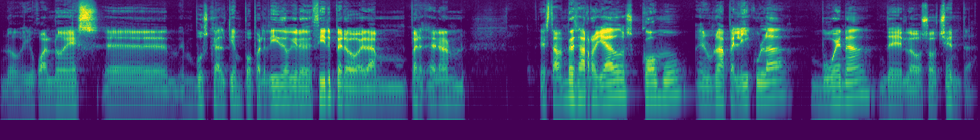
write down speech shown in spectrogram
no, igual no es eh, en busca del tiempo perdido, quiero decir, pero eran, eran estaban desarrollados como en una película buena de los 80,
